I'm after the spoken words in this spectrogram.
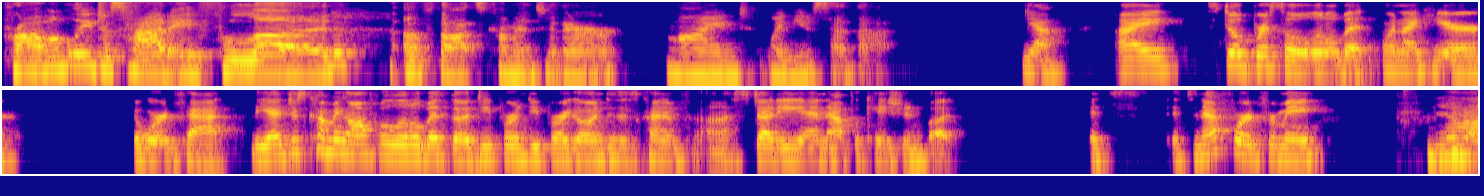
probably just had a flood of thoughts come into their mind when you said that. Yeah. I still bristle a little bit when I hear the word fat. The edge is coming off a little bit the deeper and deeper I go into this kind of uh, study and application, but it's it's an F word for me. yeah,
